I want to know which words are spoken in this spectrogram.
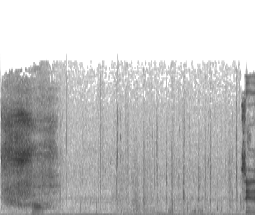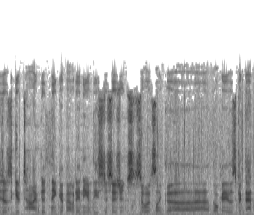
See, it doesn't give time to think about any of these decisions. So it's like, uh, okay, let's pick that.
